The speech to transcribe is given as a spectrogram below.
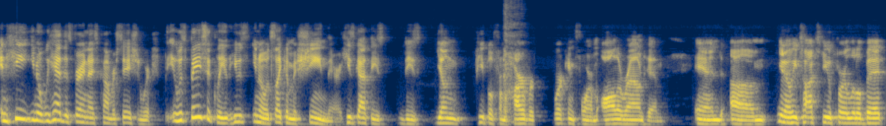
and he, you know, we had this very nice conversation where it was basically he was, you know, it's like a machine there. He's got these these young people from Harvard working for him all around him, and um, you know, he talks to you for a little bit,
